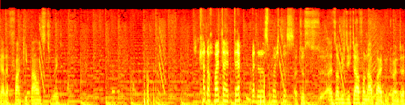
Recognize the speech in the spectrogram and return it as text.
Got a funky bounce to it. Ich kann doch weiterhin deppen, wenn du das möchtest. Das, als ob ich dich davon abhalten könnte.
